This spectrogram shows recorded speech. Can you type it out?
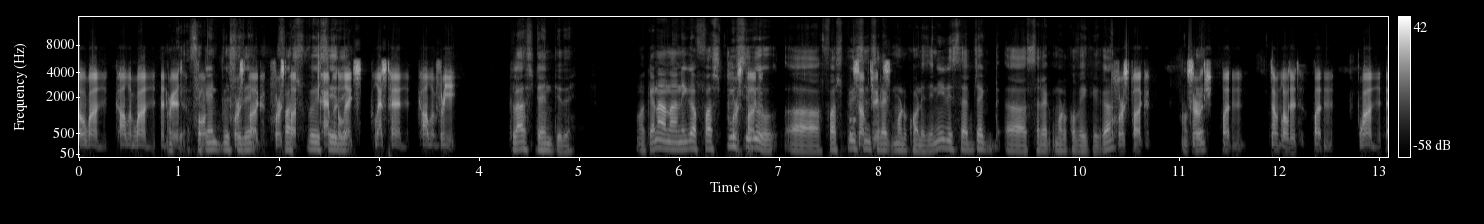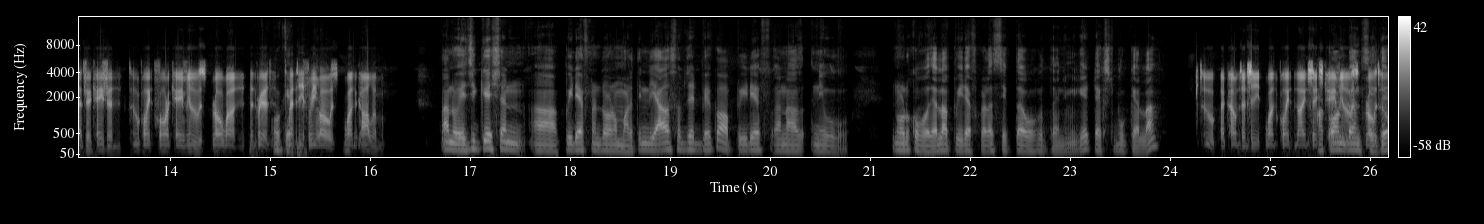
row 1 class 10 ಇದೆ. ಓಕೆನಾ ನಾನೀಗ ಫಸ್ಟ್ ಪೀಸ್ ಇದು ಫಸ್ಟ್ ಪೀಸ್ ಸೆಲೆಕ್ಟ್ ಮಾಡ್ಕೊಂಡಿದ್ದೀನಿ ಇಲ್ಲಿ ಸಬ್ಜೆಕ್ಟ್ ಸೆಲೆಕ್ಟ್ ಮಾಡ್ಕೋಬೇಕು First bug. Okay Search. Button. Downloaded. Button. 1. Education. 2.4k views. Row 1. In grid. Okay. 23 rows. 1 column. ನಾನು ಎಜುಕೇಷನ್ ಪಿ ಡಿ ಎಫ್ನ ಡೌನ್ಲೋಡ್ ಮಾಡ್ತೀನಿ ಯಾವ ಸಬ್ಜೆಕ್ಟ್ ಬೇಕೋ ಆ ಪಿ ಡಿ ಎಫ್ ಅನ್ನ ನೀವು ನೋಡ್ಕೋಬೋದು ಎಲ್ಲ ಪಿ ಡಿ ಎಫ್ಗಳ ಸಿಗ್ತಾ ಹೋಗುತ್ತೆ ನಿಮಗೆ ಟೆಕ್ಸ್ಟ್ ಬುಕ್ ಎಲ್ಲ 2. Accountancy 1.96 Accountancy KVs. ಇದೆ.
